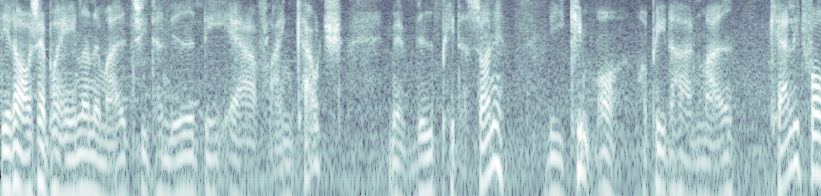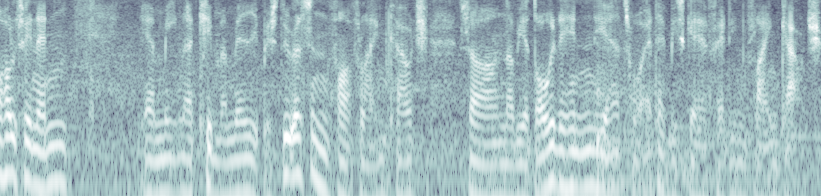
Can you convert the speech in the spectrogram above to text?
det, der også er på hanerne meget tit hernede, det er Flying Couch med ved Peter Sonne. Fordi Kim og, og Peter har et meget kærligt forhold til hinanden. Jeg mener, at Kim er med i bestyrelsen for Flying Couch, så når vi har drukket det henne her, tror jeg, at vi skal have fat i en Flying Couch.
